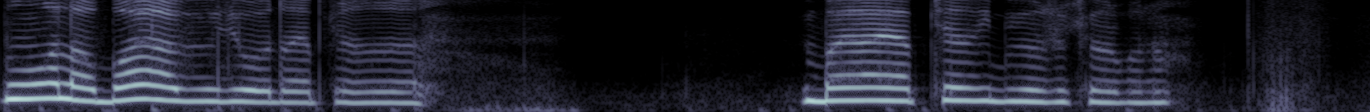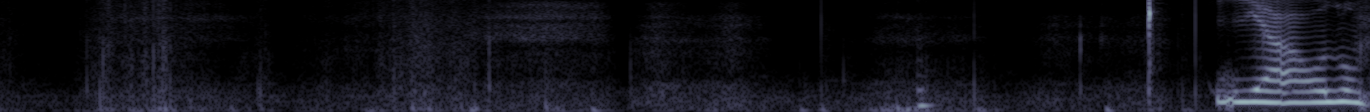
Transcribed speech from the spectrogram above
Bu valla bayağı bir videoda yapacağız. Bayağı yapacağız gibi gözüküyor bunu. Ya oğlum.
